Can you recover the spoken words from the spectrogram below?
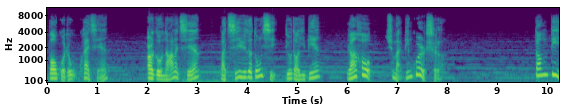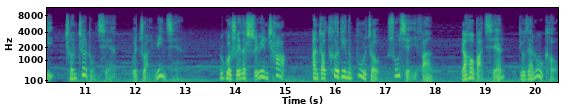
包裹着五块钱，二狗拿了钱。把其余的东西丢到一边，然后去买冰棍吃了。当地称这种钱为转运钱。如果谁的时运差，按照特定的步骤书写一番，然后把钱丢在路口。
